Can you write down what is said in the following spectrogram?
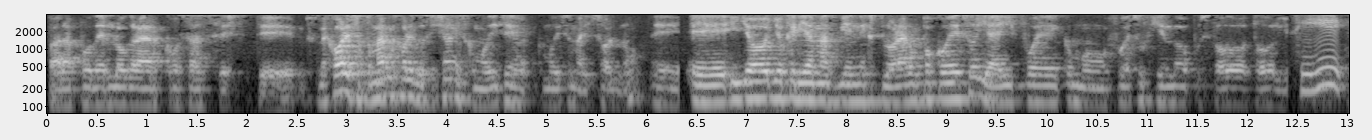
para poder lograr cosas este, pues mejores o tomar mejores decisiones, como dice, como dice Marisol, ¿no? Eh, eh, y yo, yo quería más bien explorar un poco eso y ahí fue como fue surgiendo pues todo, todo el... Sí,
